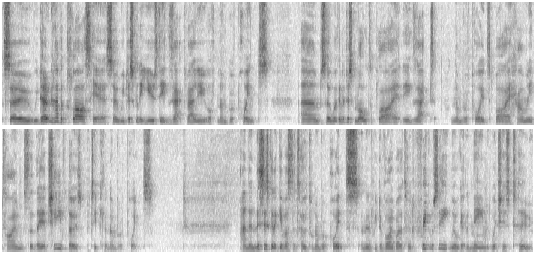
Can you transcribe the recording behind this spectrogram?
so we don't have a class here, so we're just going to use the exact value of number of points. Um, so we're going to just multiply the exact number of points by how many times that they achieved those particular number of points. And then this is going to give us the total number of points, and then if we divide by the total frequency, we will get the mean, which is 2.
